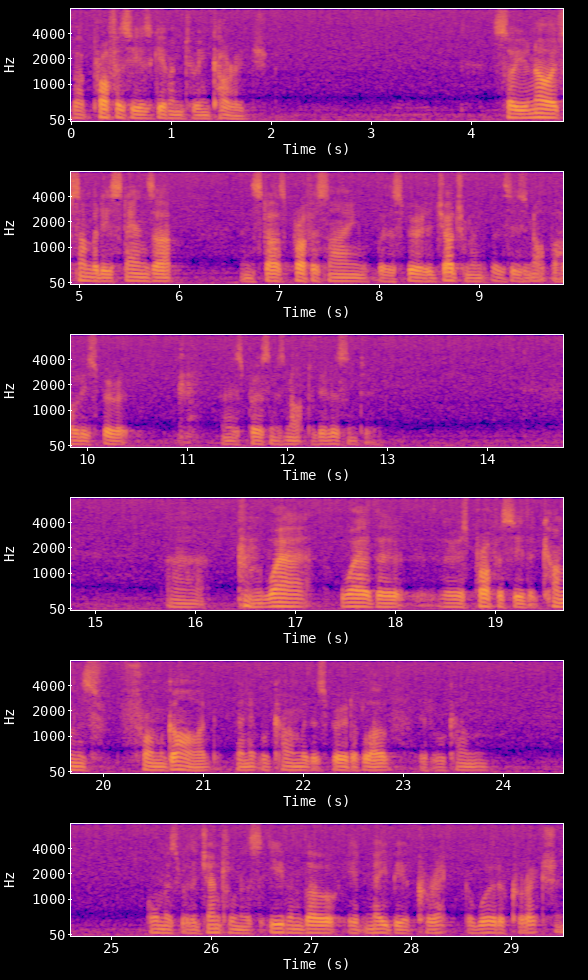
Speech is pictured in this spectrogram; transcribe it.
but prophecy is given to encourage. So you know if somebody stands up and starts prophesying with a spirit of judgment, this is not the Holy Spirit, and this person is not to be listened to. Uh, where where the, there is prophecy that comes from God, then it will come with a spirit of love. It will come almost with a gentleness, even though it may be a correct, a word of correction,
